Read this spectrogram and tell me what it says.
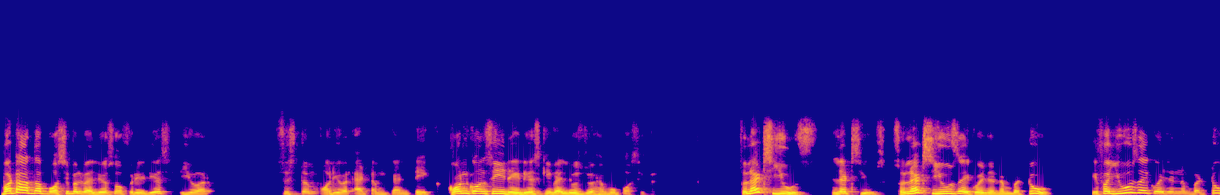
what are the possible values of radius your system or your atom can take कौन कौन सी radius की values जो है वो possible so let's use let's use so let's use the equation number 2 if i use the equation number 2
